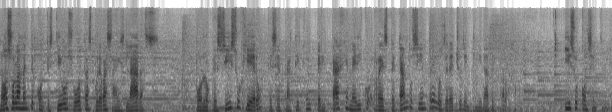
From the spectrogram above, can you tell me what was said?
no solamente con testigos u otras pruebas aisladas, por lo que sí sugiero que se practique un peritaje médico respetando siempre los derechos de intimidad del trabajador y su consentimiento.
